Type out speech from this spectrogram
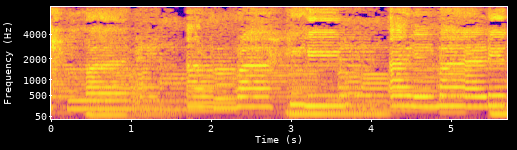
الرحمن الرحيم. الملك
